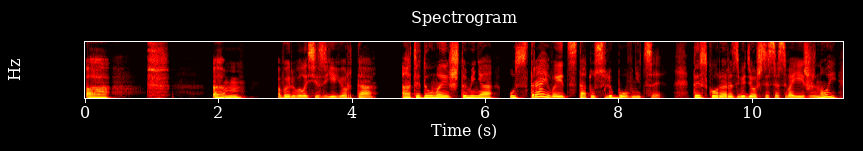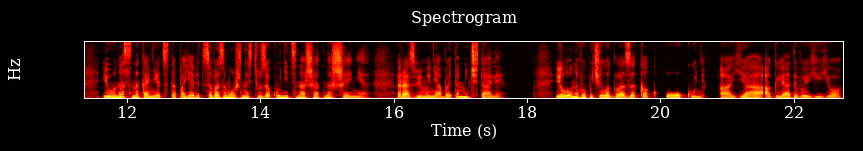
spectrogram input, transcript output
«А... Пф, эм...» — вырвалось из ее рта. «А ты думаешь, что меня устраивает статус любовницы? Ты скоро разведешься со своей женой, и у нас наконец-то появится возможность узаконить наши отношения. Разве мы не об этом мечтали?» Илона выпучила глаза, как окунь, а я, оглядывая ее,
